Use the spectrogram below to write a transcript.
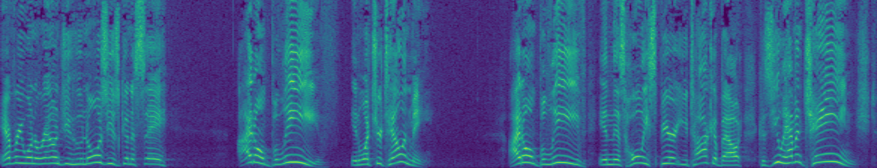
everyone around you who knows you is going to say, I don't believe in what you're telling me. I don't believe in this Holy Spirit you talk about because you haven't changed.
